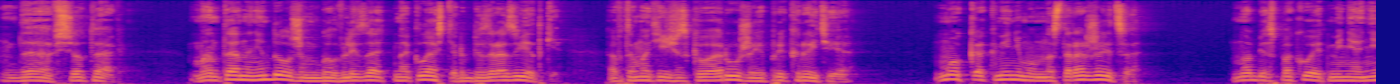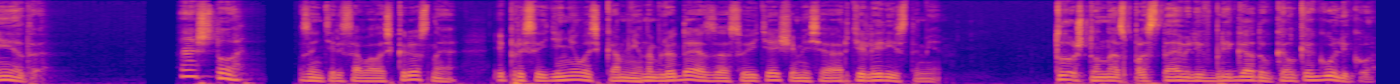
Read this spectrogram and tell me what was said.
Да, все так. Монтана не должен был влезать на кластер без разведки, автоматического оружия и прикрытия. Мог как минимум насторожиться. Но беспокоит меня не это. «А что?» – заинтересовалась крестная и присоединилась ко мне, наблюдая за суетящимися артиллеристами. То, что нас поставили в бригаду к алкоголику.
